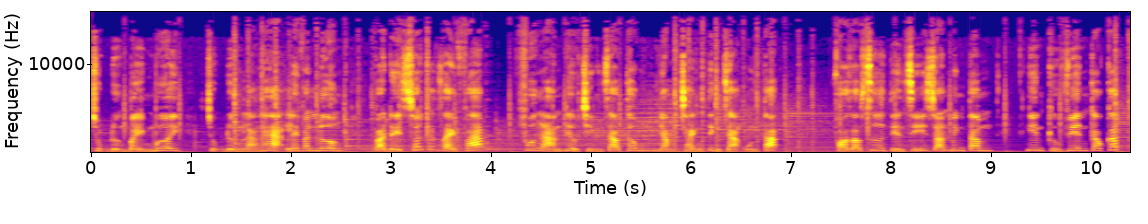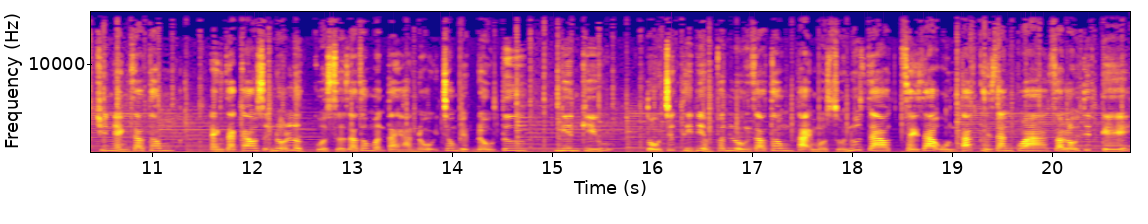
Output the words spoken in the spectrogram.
trục đường 70, trục đường Láng Hạ Lê Văn Lương và đề xuất các giải pháp, phương án điều chỉnh giao thông nhằm tránh tình trạng ùn tắc. Phó giáo sư tiến sĩ Doãn Minh Tâm, nghiên cứu viên cao cấp chuyên ngành giao thông, đánh giá cao sự nỗ lực của Sở Giao thông Vận tải Hà Nội trong việc đầu tư, nghiên cứu, tổ chức thí điểm phân luồng giao thông tại một số nút giao xảy ra ùn tắc thời gian qua do lỗi thiết kế.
